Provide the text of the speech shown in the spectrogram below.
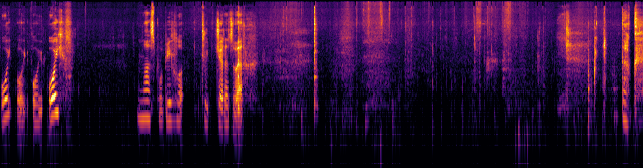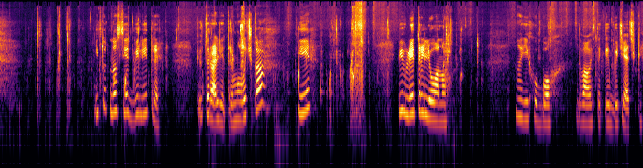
Ой, ой, ой, ой. У нас побігло чуть через верх. Так. І тут у нас є 2 літри, півтора літри молочка і пів літри льону. На їх обох два ось таких бичечки.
